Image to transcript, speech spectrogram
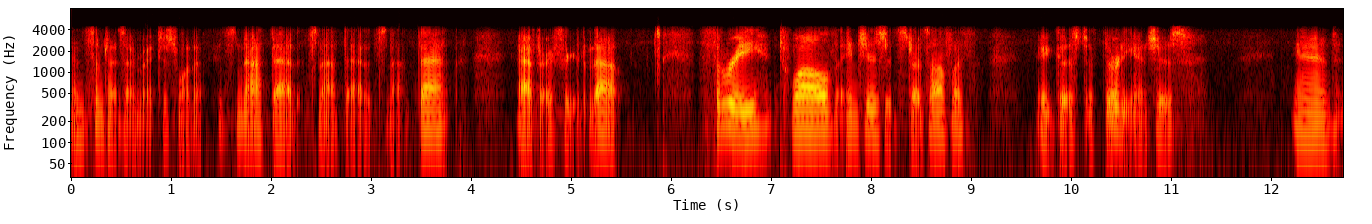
And sometimes I might just want to, it's not that, it's not that, it's not that, after I figured it out. 3, 12 inches it starts off with. It goes to 30 inches and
